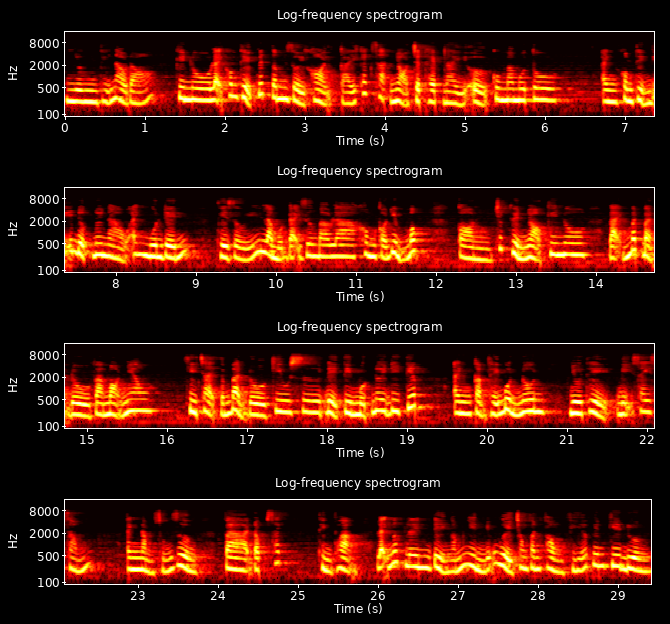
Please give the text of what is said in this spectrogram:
Nhưng thế nào đó, Kino lại không thể quyết tâm rời khỏi cái khách sạn nhỏ chật hẹp này ở Kumamoto. Anh không thể nghĩ được nơi nào anh muốn đến. Thế giới là một đại dương bao la không có điểm mốc, còn chiếc thuyền nhỏ Kino lại mất bản đồ và mỏ neo. Khi trải tấm bản đồ Kyushu để tìm một nơi đi tiếp, anh cảm thấy buồn nôn, như thể bị say sóng. Anh nằm xuống giường và đọc sách, thỉnh thoảng lại ngước lên để ngắm nhìn những người trong văn phòng phía bên kia đường.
